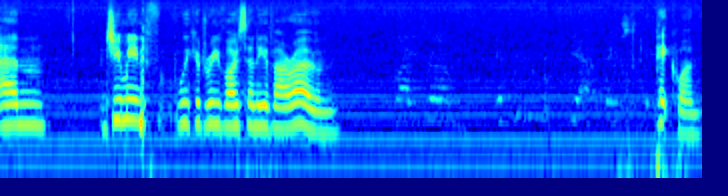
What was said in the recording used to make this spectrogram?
um, do you mean if we could revoice any of our own? Pick one.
